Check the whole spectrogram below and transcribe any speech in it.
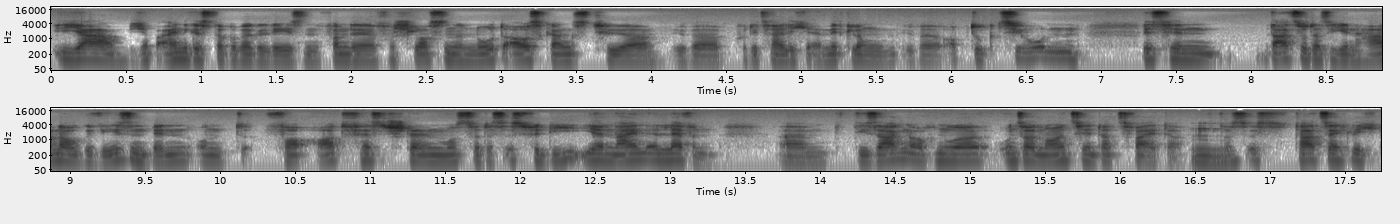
Ja, ich habe einiges darüber gelesen, von der verschlossenen Notausgangstür über polizeiliche Ermittlungen, über Obduktionen bis hin dazu, dass ich in Hanau gewesen bin und vor Ort feststellen musste, das ist für die ihr 9-11. Ähm, die sagen auch nur unser 19.02. Mhm. Das ist tatsächlich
